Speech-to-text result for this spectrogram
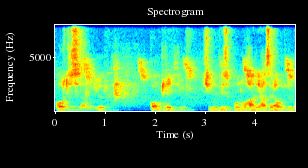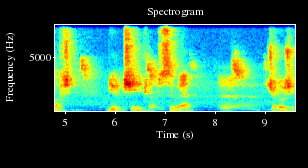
ortasına vuruyor, komple gidiyor. Şimdi biz onu hali hazıra uydurmak için bir şehir plancısı ve e, jeoloji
